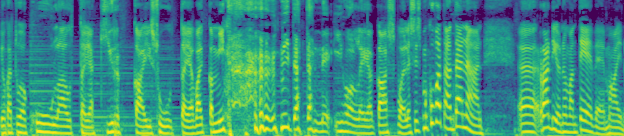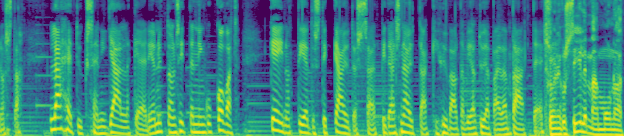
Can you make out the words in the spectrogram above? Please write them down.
joka tuo kuulautta ja kirkkaisuutta ja vaikka mitä, mitä tänne iholle ja kasvoille. Siis me kuvataan tänään ö, Radionovan TV-mainosta lähetyksen jälkeen. Ja nyt on sitten niin kuin kovat keinot tietysti käytössä, että pitäisi näyttääkin hyvältä vielä työpäivän päätteeksi. Se on niinku silmämunat,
